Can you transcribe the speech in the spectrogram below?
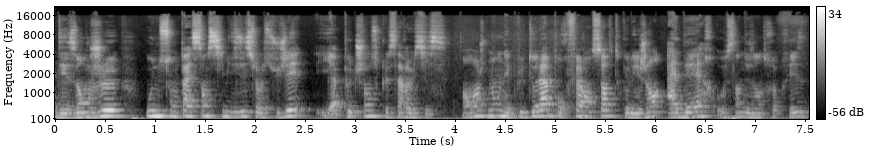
des enjeux ou ne sont pas sensibilisés sur le sujet, il y a peu de chances que ça réussisse. En revanche, nous on est plutôt là pour faire en sorte que les gens adhèrent au sein des entreprises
